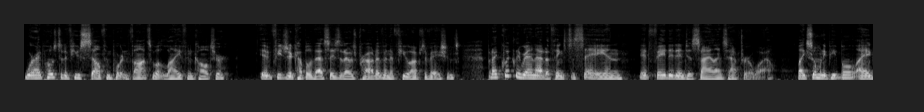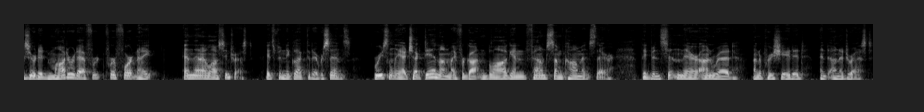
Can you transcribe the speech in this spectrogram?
where I posted a few self important thoughts about life and culture. It featured a couple of essays that I was proud of and a few observations, but I quickly ran out of things to say and it faded into silence after a while. Like so many people, I exerted moderate effort for a fortnight, and then I lost interest. It's been neglected ever since. Recently, I checked in on my forgotten blog and found some comments there. They'd been sitting there unread, unappreciated, and unaddressed.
